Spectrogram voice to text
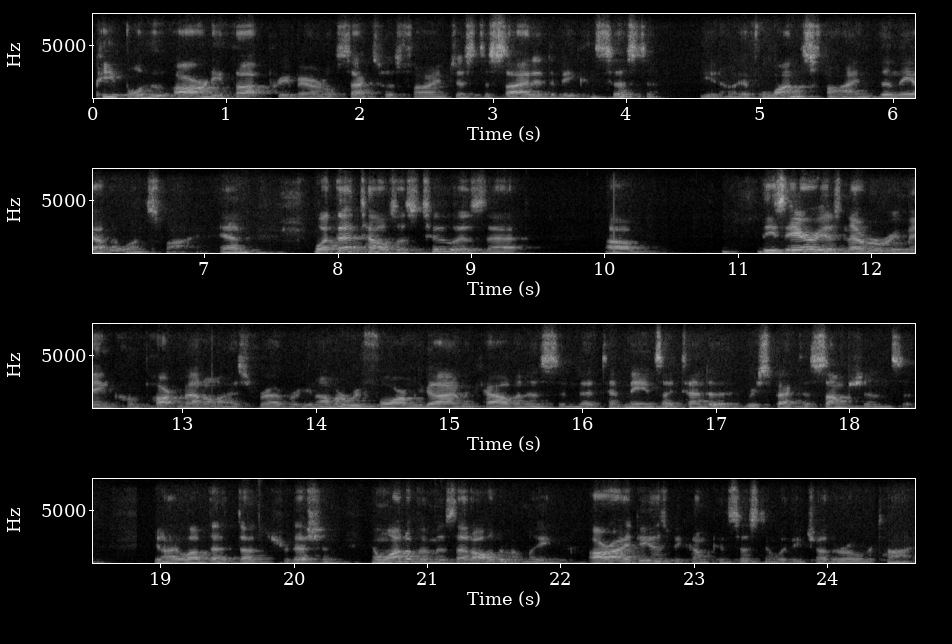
people who already thought premarital sex was fine just decided to be consistent. You know, if one's fine, then the other one's fine. And what that tells us too is that uh, these areas never remain compartmentalized forever. You know, I'm a reformed guy, I'm a Calvinist, and that t- means I tend to respect assumptions and you know, I love that Dutch tradition. And one of them is that ultimately our ideas become consistent with each other over time.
